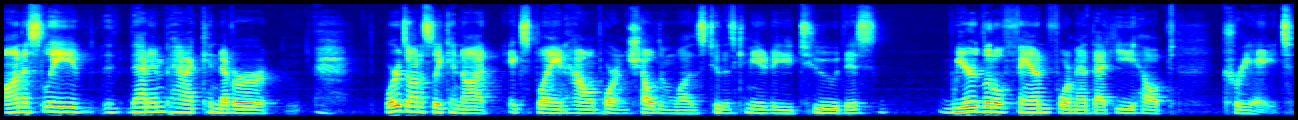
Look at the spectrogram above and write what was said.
honestly, that impact can never. Words honestly cannot explain how important Sheldon was to this community, to this weird little fan format that he helped create.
